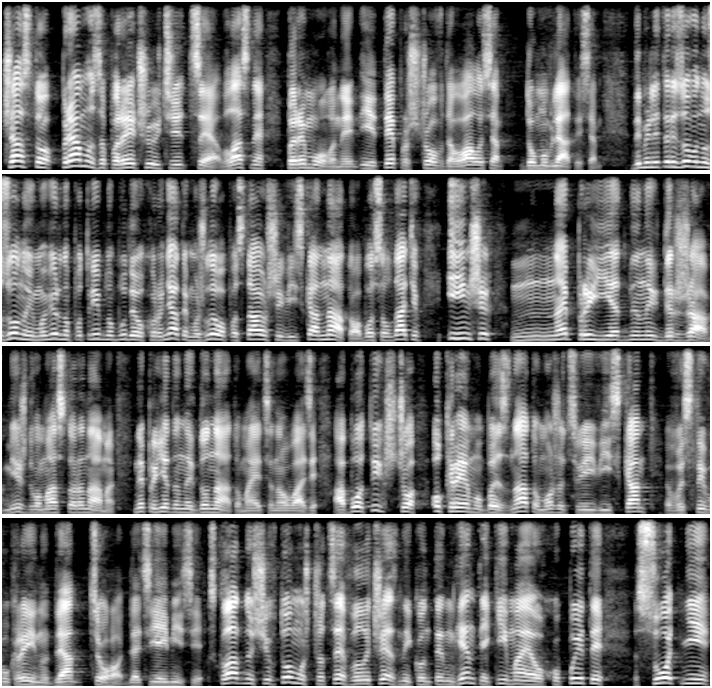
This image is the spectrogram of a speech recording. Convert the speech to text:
часто прямо заперечуючи це, власне, перемовини і те, про що вдавалося домовлятися. Демілітаризовану зону ймовірно потрібно буде охороняти, можливо, поставивши війська НАТО або солдатів інших неприєднаних держав між двома сторонами, неприєднаних до НАТО, мається на увазі, або тих, що окремо без НАТО можуть свої війська вести в Україну для цього, для цієї місії. Складнощі в тому, що це величезний контингент, який має охопити сотні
